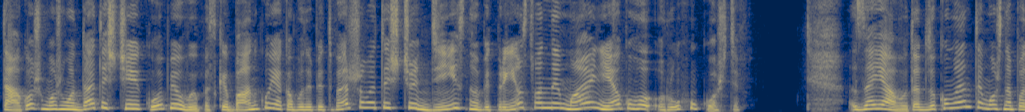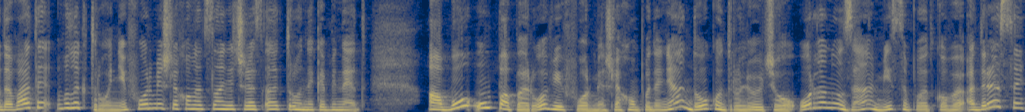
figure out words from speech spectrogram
Також можемо дати ще й копію виписки банку, яка буде підтверджувати, що дійсно у підприємства немає ніякого руху коштів. Заяву та документи можна подавати в електронній формі шляхом надсилання через електронний кабінет. Або у паперовій формі шляхом подання до контролюючого органу за місцем податкової адреси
